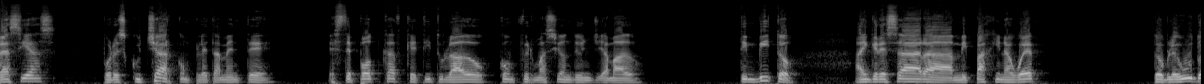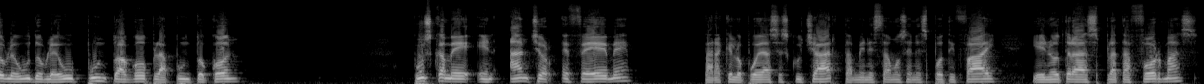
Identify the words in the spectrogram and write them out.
Gracias por escuchar completamente este podcast que he titulado Confirmación de un llamado. Te invito a ingresar a mi página web www.agopla.com. Búscame en Anchor FM para que lo puedas escuchar. También estamos en Spotify y en otras plataformas.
